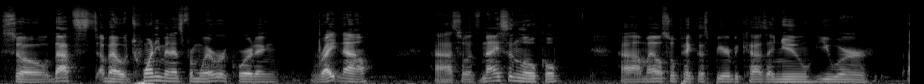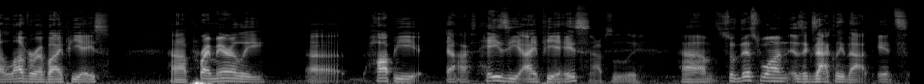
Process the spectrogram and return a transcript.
So that's about 20 minutes from where we're recording right now. Uh, so it's nice and local. Um, I also picked this beer because I knew you were a lover of IPAs, uh, primarily uh, hoppy, uh, hazy IPAs. Absolutely. Um, so this one is exactly that. It's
